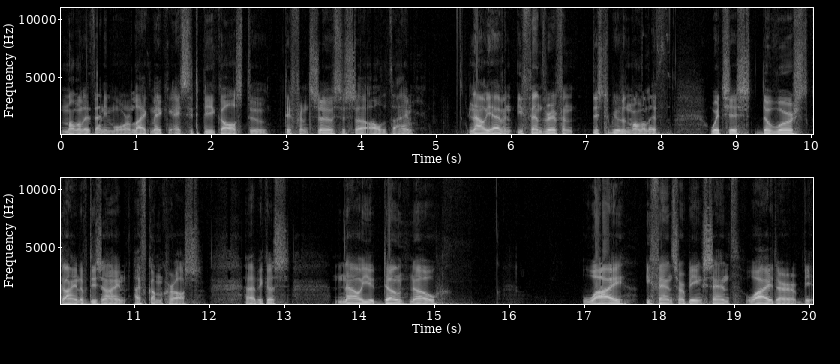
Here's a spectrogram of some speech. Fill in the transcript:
monolith anymore, like making HTTP calls to different services uh, all the time. Now you have an event-driven distributed monolith, which is the worst kind of design I've come across. Uh, because now you don't know why events are being sent, why they're be,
